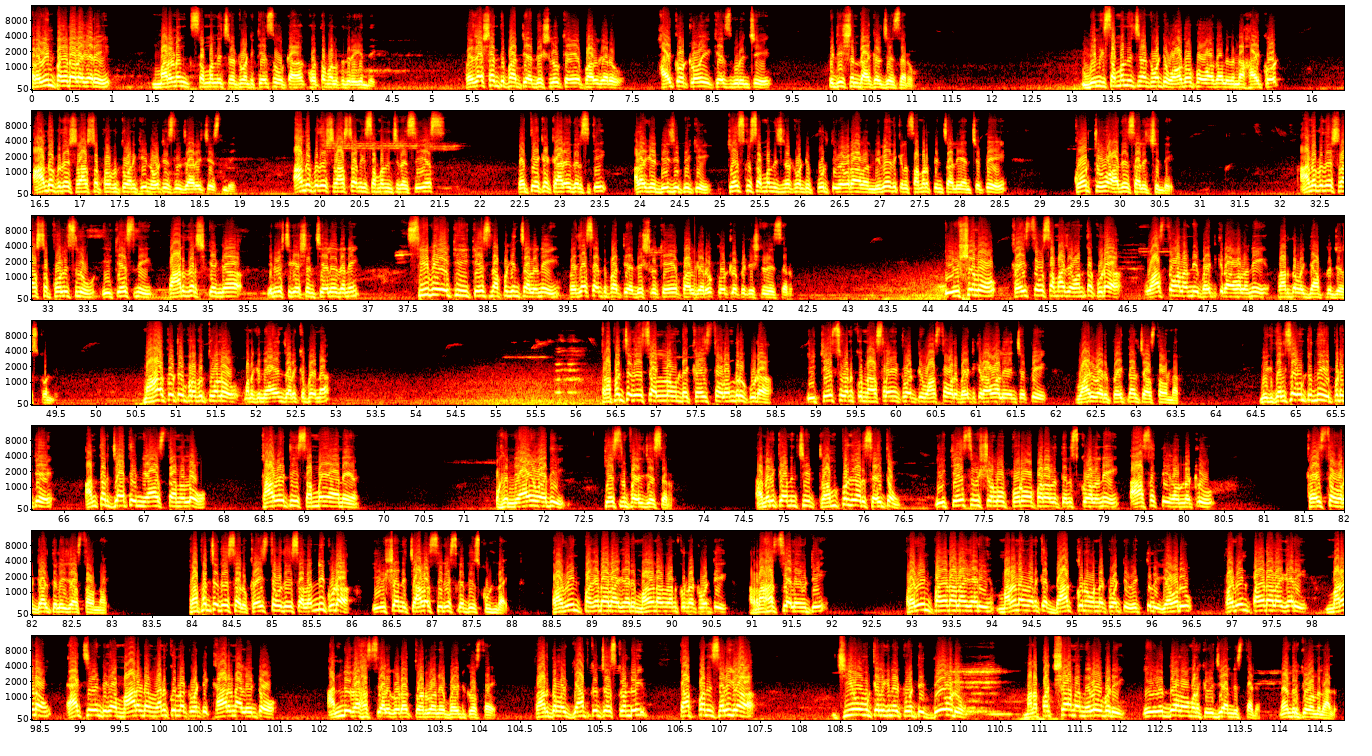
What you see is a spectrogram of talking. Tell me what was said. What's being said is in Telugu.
ప్రవీణ్ పగడాల గారి మరణం సంబంధించినటువంటి కేసు ఒక కొత్త మలుపు తిరిగింది. ప్రజాశాంతి పార్టీ అధ్యక్షులు కేఏ పాల్ గారు హైకోర్టులో ఈ కేసు గురించి పిటిషన్ దాఖలు చేశారు. దీనికి సంబంధించినటువంటి వాదోపవాదాలు విన్న హైకోర్టు ఆంధ్రప్రదేశ్ రాష్ట్ర ప్రభుత్వానికి నోటీసులు జారీ చేసింది. ఆంధ్రప్రదేశ్ రాష్ట్రానికి సంబంధించిన సిఎస్ ప్రత్యేక కార్యదర్శికి అలాగే డీజీపీకి కేసుకు సంబంధించినటువంటి పూర్తి వివరాల నివేదికను సమర్పించాలి అని చెప్పి కోర్టు ఆదేశాలు ఇచ్చింది ఆంధ్రప్రదేశ్ రాష్ట్ర పోలీసులు ఈ కేసుని పారదర్శకంగా ఇన్వెస్టిగేషన్ చేయలేదని సిబిఐకి ఈ కేసును అప్పగించాలని ప్రజాశాంతి పార్టీ అధ్యక్షులు కేఏ పాల్ గారు కోర్టులో పిటిషన్ వేశారు. ఈ విషయంలో క్రైస్తవ సమాజం అంతా కూడా వాస్తవాలన్నీ బయటికి రావాలని ప్రార్థనలో జ్ఞాపకం చేసుకోండి. మహాకూటమి ప్రభుత్వంలో మనకు న్యాయం జరగకపోయినా ప్రపంచ దేశాల్లో ఉండే క్రైస్తవులందరూ కూడా ఈ కేసు వెనుకున్న అసలైనటువంటి వాస్తవాలు బయటికి రావాలి అని చెప్పి వారి వారి ప్రయత్నాలు చేస్తూ ఉన్నారు. మీకు తెలిసే ఉంటుంది ఇప్పటికే అంతర్జాతీయ న్యాయస్థానంలో కావేటి సమ్మయ్య అనే ఒక న్యాయవాది కేసును ఫైల్ చేశారు. అమెరికా నుంచి ట్రంప్ గారు సైతం ఈ కేసు విషయంలో పూర్వపరాలు తెలుసుకోవాలని ఆసక్తిగా ఉన్నట్లు క్రైస్తవ వర్గాలు తెలియజేస్తూ ఉన్నాయి. ప్రపంచ దేశాలు క్రైస్తవ దేశాలన్నీ కూడా ఈ విషయాన్ని చాలా సీరియస్గా తీసుకుంటున్నాయి. ప్రవీణ్ పగడాల గారి మరణం వెనుకున్నటువంటి రహస్యాలు ఏమిటి ప్రవీణ్ పగడాల గారి మరణం వెనుక దాక్కుని ఉన్నటువంటి వ్యక్తులు ఎవరు? ప్రవీణ్ పగడాల గారి మరణం యాక్సిడెంట్గా మారడం వెనుకున్నటువంటి కారణాలు ఏంటో అన్ని రహస్యాలు కూడా త్వరలోనే బయటకు వస్తాయి. ప్రార్థనలో జ్ఞాపకం చేసుకోండి. తప్పనిసరిగా జీవం కలిగినటువంటి దేవుడు మన పక్షాన నిలవబడి ఈ యుద్ధంలో మనకు విజయాన్ని ఇస్తాడు. మీ అందరికీ వందనాలు.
